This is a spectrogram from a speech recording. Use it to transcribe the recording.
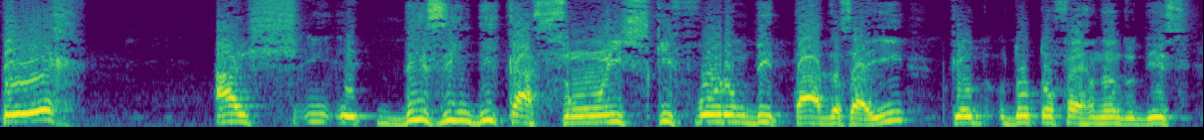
ter as desindicações que foram ditadas aí, porque o doutor Fernando disse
